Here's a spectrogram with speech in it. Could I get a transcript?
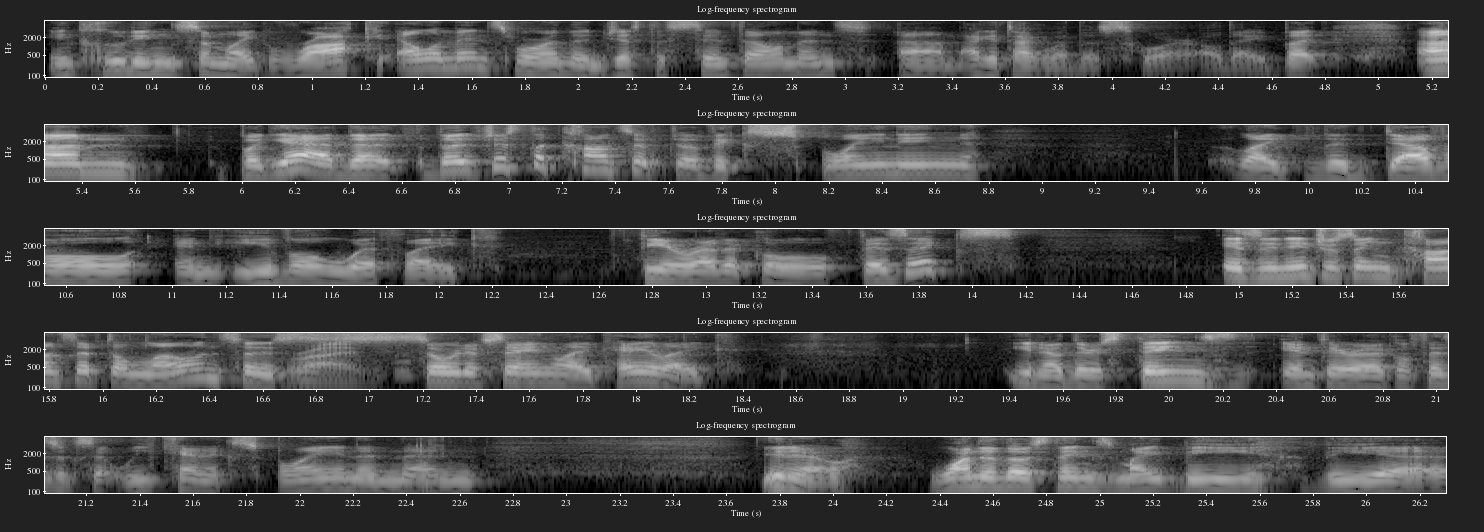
including some like rock elements more than just the synth elements. Um, I could talk about this score all day, but um, but yeah, the the just the concept of explaining like the devil and evil with like theoretical physics is an interesting concept alone. So Right. sort of saying like, hey, like, you know, there's things in theoretical physics that we can't explain, and then, you know, one of those things might be the uh,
